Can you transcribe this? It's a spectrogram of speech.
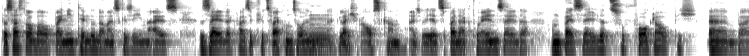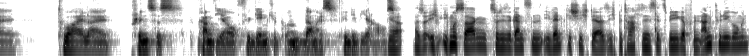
Das hast du aber auch bei Nintendo damals gesehen, als Zelda quasi für zwei Konsolen mhm. gleich rauskam. Also jetzt bei der aktuellen Zelda und bei Zelda zuvor, glaube ich, äh, bei Twilight Princess kam die ja auch für GameCube und damals für die raus. Ja, also ich, ich muss sagen, zu dieser ganzen Event-Geschichte, also ich betrachte das jetzt weniger von den Ankündigungen,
